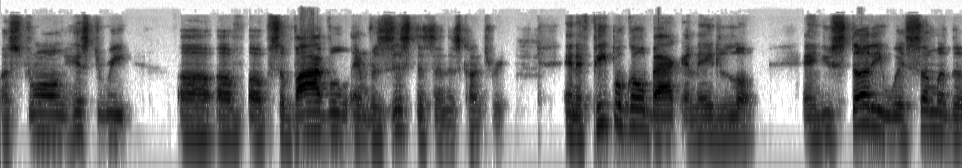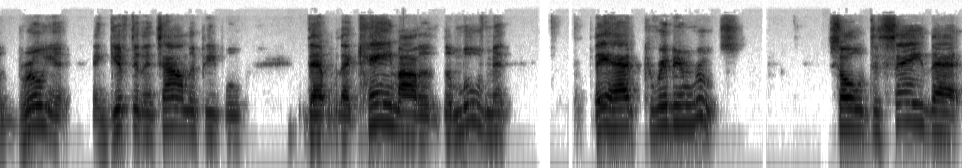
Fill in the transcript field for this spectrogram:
a strong history uh, of, of survival and resistance in this country. And if people go back and they look and you study with some of the brilliant and gifted and talented people that, that came out of the movement, they had Caribbean roots. So to say that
